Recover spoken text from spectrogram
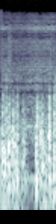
you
